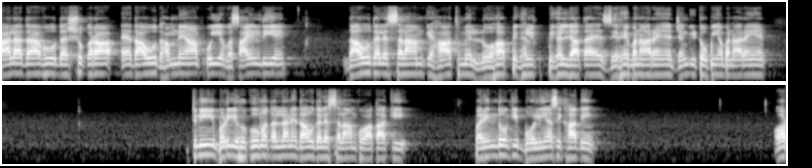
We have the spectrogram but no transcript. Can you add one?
اعلی داود شکرا اے داؤد ہم نے آپ کو یہ وسائل دیے داؤد علیہ السلام کے ہاتھ میں لوہا پگھل پگھل جاتا ہے زرہیں بنا رہے ہیں جنگی ٹوپیاں بنا رہے ہیں اتنی بڑی حکومت اللہ نے داؤد علیہ السلام کو عطا کی پرندوں کی بولیاں سکھا دی اور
